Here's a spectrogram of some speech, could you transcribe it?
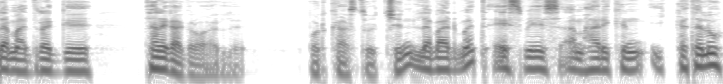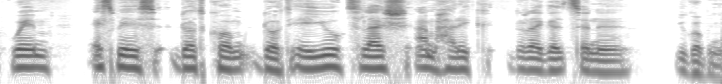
ለማድረግ ተነጋግረዋል። ፖድካስቶችን ለማድመጥ SBS Amharic ን ይከተሉ ወይም SBS dot com dot au Amharic ድረገጽን ይጎብኙ።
